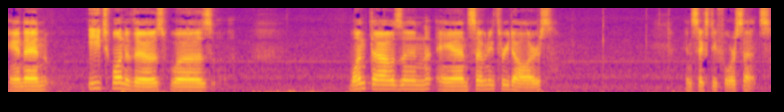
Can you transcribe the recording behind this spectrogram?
And then each one of those was $1,073.64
